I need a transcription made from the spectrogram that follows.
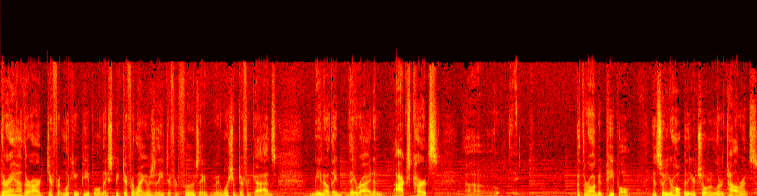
there, yeah, there are different looking people and they speak different languages, they eat different foods, they, they worship different gods. You know, they, they ride in ox carts. Uh, but they're all good people. And so you're hoping that your children learn tolerance,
